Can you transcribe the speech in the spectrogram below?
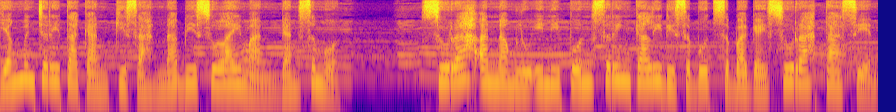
yang menceritakan kisah Nabi Sulaiman dan semut. Surah An-Namlu ini pun sering kali disebut sebagai surah Tasin.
